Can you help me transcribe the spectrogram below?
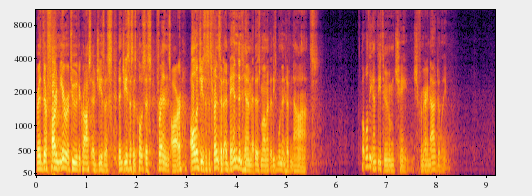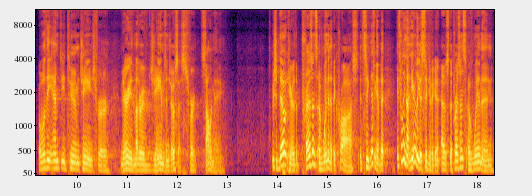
Right? They're far nearer to the cross of Jesus than Jesus' closest friends are. All of Jesus' friends have abandoned him at this moment, but these women have not. What will the empty tomb change for Mary Magdalene? What will the empty tomb change for Mary, the mother of James and Joseph, for Salome? We should note here the presence of women at the cross, it's significant, but it's really not nearly as significant as the presence of women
